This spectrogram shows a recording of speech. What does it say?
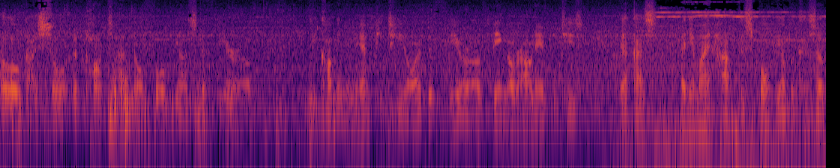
Hello guys, so apotemnophobia is the fear of becoming an amputee or the fear of being around amputees. Yeah guys, and you might have this phobia because of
